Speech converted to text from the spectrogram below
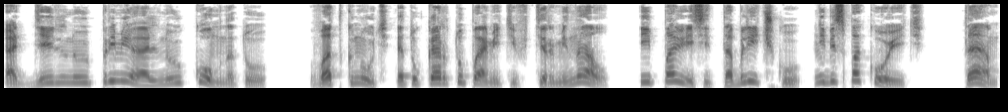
отдельную премиальную комнату, воткнуть эту карту памяти в терминал и повесить табличку «Не беспокоить». Там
